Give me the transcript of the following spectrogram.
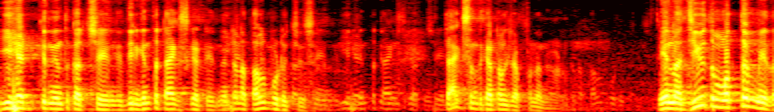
ఈ హెడ్ కింద ఇంత ఖర్చు అయింది దీనికి ఇంత ట్యాక్స్ కట్టింది అంటే నా తలపోటు వచ్చేసి. ట్యాక్స్ ఎంత కట్టాలో చెప్పండి అనేవాడు నేను నా జీవితం మొత్తం మీద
